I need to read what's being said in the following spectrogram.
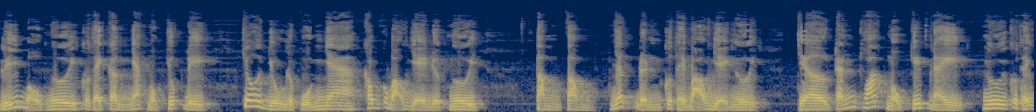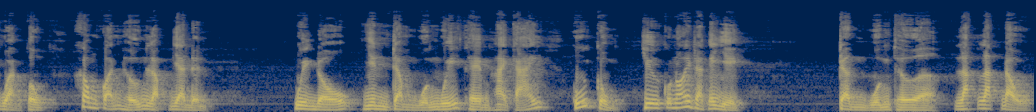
Lý mộ ngươi có thể cân nhắc một chút đi, cho dù là quận nha không có bảo vệ được ngươi, tâm tông nhất định có thể bảo vệ ngươi, chờ tránh thoát một kiếp này, ngươi có thể hoàn tục, không có ảnh hưởng lập gia đình. Quyền độ nhìn Trầm quận quý thêm hai cái, cuối cùng chưa có nói ra cái gì. Trần quận thừa lắc lắc đầu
